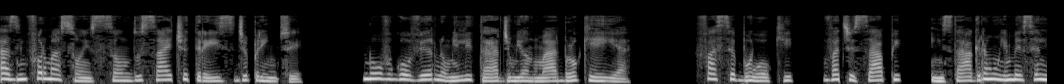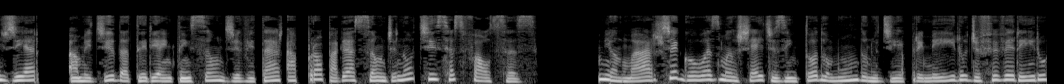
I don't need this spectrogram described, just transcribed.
As informações são do site 3 de print. Novo governo militar de Myanmar bloqueia Facebook, WhatsApp, Instagram e Messenger. A medida teria a intenção de evitar a propagação de notícias falsas. Myanmar chegou às manchetes em todo o mundo no dia 1 de fevereiro,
